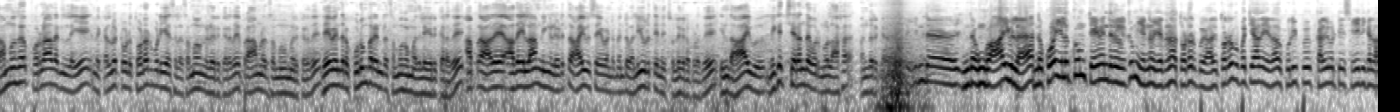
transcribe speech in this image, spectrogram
சமூக பொருளாதார நிலையே இந்த கல்வெட்டோடு தொடர்புடைய சில சமூகங்கள் இருக்கிறது. பிராமணர் சமூகம் இருக்கிறது. தேவேந்திர குடும்பர் என்ற சமூகம் அதில் இருக்கிறது. அப்போ அதை அதையெல்லாம் நீங்கள் எடுத்து ஆய்வு செய்ய வேண்டும் என்று வலியுறுத்தி என்னை சொல்லுகிற பொழுது இந்த ஆய்வு மிகச்சிறந்த ஒரு நூலாக வந்திருக்கிறது. இந்த இந்த உங்கள் ஆய்வில் இந்த கோயிலுக்கும் தேவேந்திரர்களுக்கும் என்ன எதனா தொடர்பு அது தொடர்பு பற்றியாவது ஏதாவது குறிப்பு கல்வெட்டு செய்திகள்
